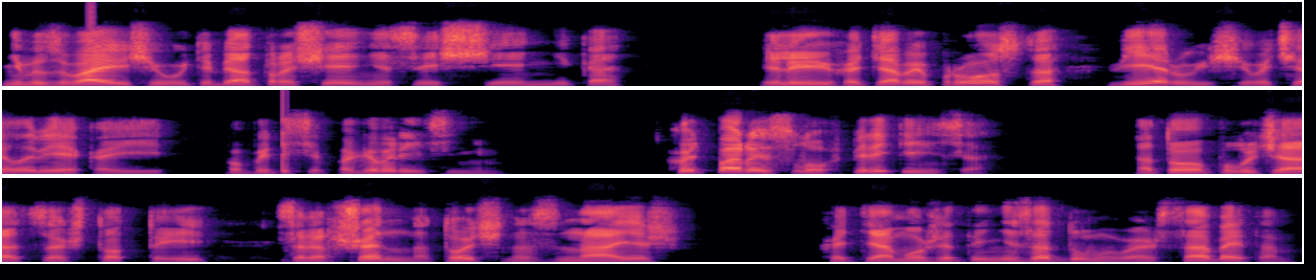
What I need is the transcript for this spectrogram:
не вызывающего у тебя отвращения священника или хотя бы просто верующего человека и попытайся поговорить с ним. Хоть парой слов перекинься. А то получается, что ты совершенно точно знаешь, хотя, может, и не задумываешься об этом,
